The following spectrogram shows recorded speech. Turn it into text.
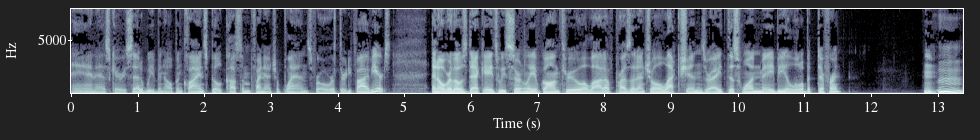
And as Carrie said, we've been helping clients build custom financial plans for over 35 years. And over those decades, we certainly have gone through a lot of presidential elections, right? This one may be a little bit different. Hmm.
